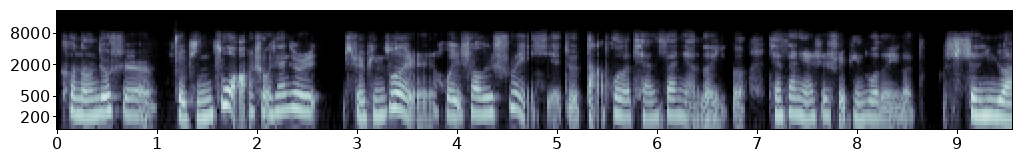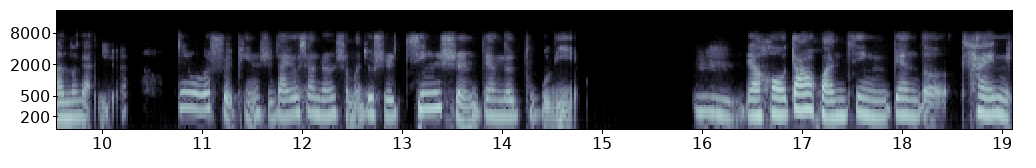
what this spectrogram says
可能就是水瓶座啊，首先就是水瓶座的人会稍微顺一些，就打破了前三年的一个前三年是水瓶座的一个深渊的感觉。进入了水瓶时代，又象征什么？就是精神变得独立，嗯，然后大环境变得开明，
